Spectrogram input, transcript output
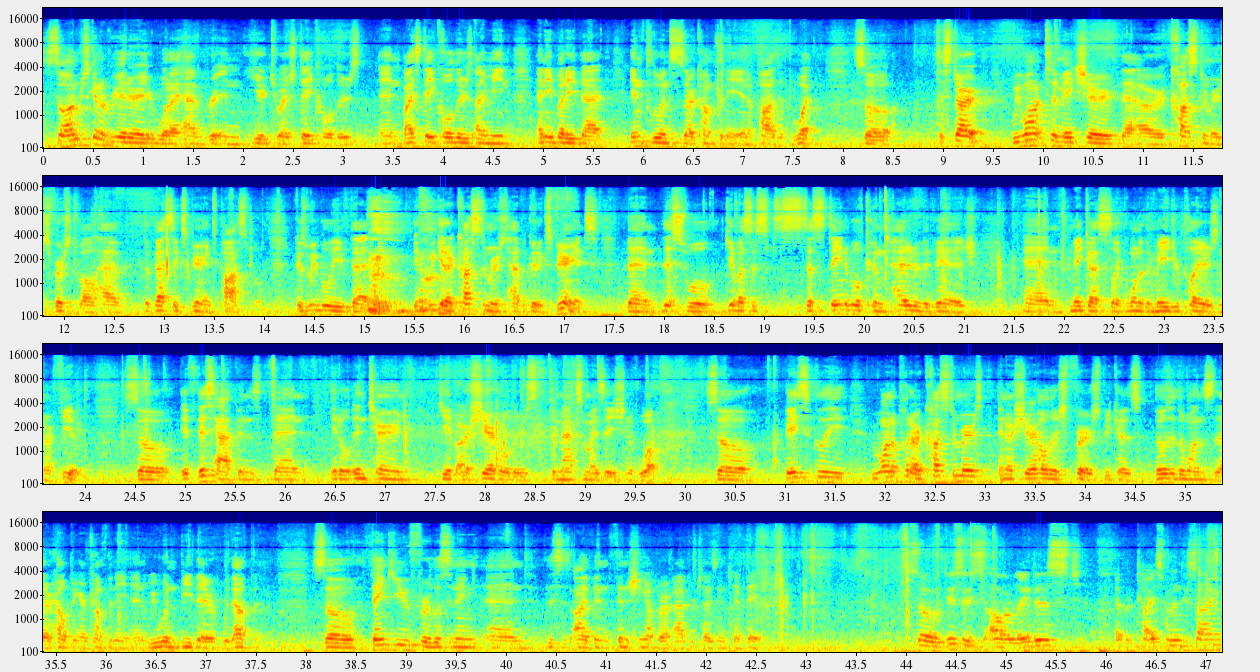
So I'm just going to reiterate what I have written here to our stakeholders. And by stakeholders, I mean anybody that influences our company in a positive way. So to start, we want to make sure that our customers, first of all, have the best experience possible. Because we believe that if we get our customers to have a good experience, then this will give us a sustainable competitive advantage and make us like one of the major players in our field. So if this happens, then it'll in turn give our shareholders the maximization of wealth. So basically, we want to put our customers and our shareholders first because those are the ones that are helping our company and we wouldn't be there without them. So thank you for listening and this is Ivan finishing up our advertising campaign. So this is our latest advertisement design.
